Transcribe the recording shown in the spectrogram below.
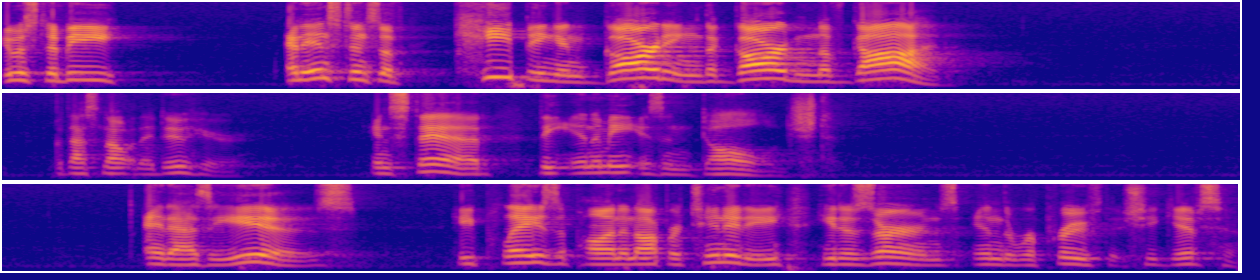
It was to be an instance of keeping and guarding the garden of God. But that's not what they do here. Instead, the enemy is indulged. And as he is, he plays upon an opportunity he discerns in the reproof that she gives him.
